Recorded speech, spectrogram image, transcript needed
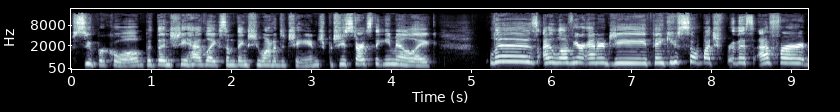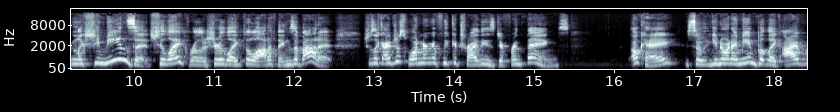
super cool. But then she had like something she wanted to change. But she starts the email like, Liz, I love your energy. Thank you so much for this effort. And like she means it. She like really she liked a lot of things about it. She's like, I'm just wondering if we could try these different things. Okay. So you know what I mean? But like I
